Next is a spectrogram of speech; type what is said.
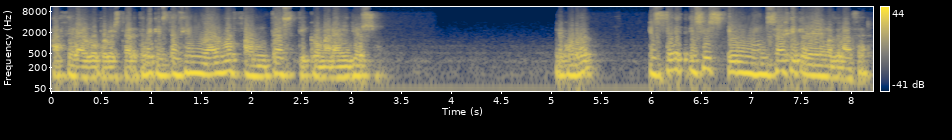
a hacer algo por Star Trek está haciendo algo fantástico, maravilloso. ¿De acuerdo? Ese, ese es el mensaje que debemos de lanzar.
